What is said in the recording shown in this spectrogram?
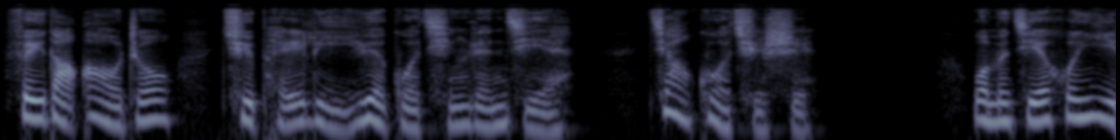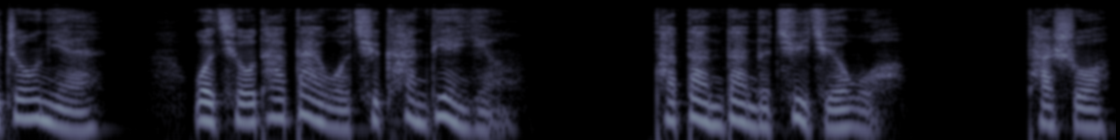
飞到澳洲去陪李月过情人节，叫过去式。我们结婚一周年。我求他带我去看电影，他淡淡的拒绝我。他说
